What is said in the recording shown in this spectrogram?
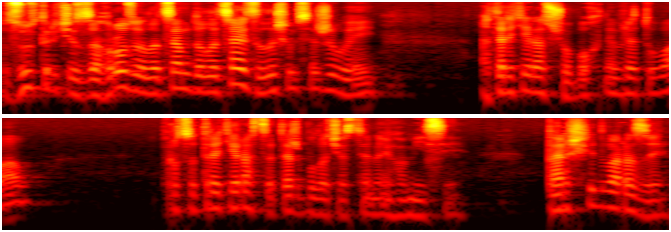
зустрічі з загрозою лицем до лиця і залишився живий. А третій раз, що Бог не врятував? Просто третій раз це теж була частина його місії. Перші два рази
